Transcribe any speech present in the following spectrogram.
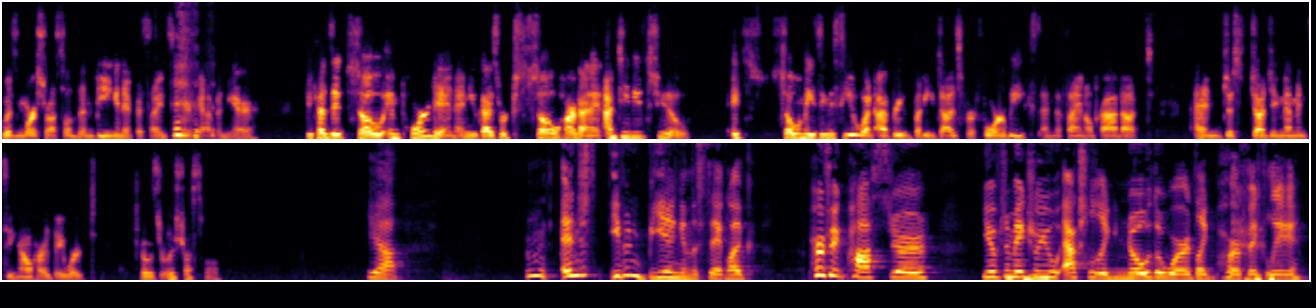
was more stressful than being in it besides senior cabin year because it's so important, and you guys work so hard on it on TVs too. It's so amazing to see what everybody does for four weeks and the final product, and just judging them and seeing how hard they worked. It was really stressful. Yeah. Mm, And just even being in the sing, like perfect posture. You have to make sure you actually like know the word like perfectly.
